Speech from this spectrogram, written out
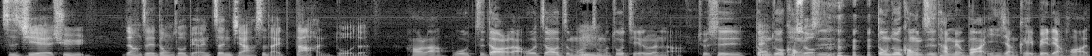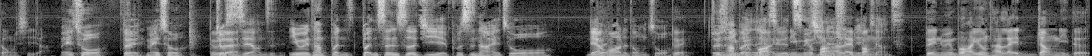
直接去。让这些动作表现增加是来大很多的。好啦，我知道了啦，我知道怎么、嗯、怎么做结论啦，就是动作控制，欸、动作控制它没有办法影响可以被量化的东西啊。没错，对，没错，对对就是这样子，因为它本本身设计也不是拿来做量化的动作，对，对就是它本身是个你没有办法来帮这样子，对，你没有办法用它来让你的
